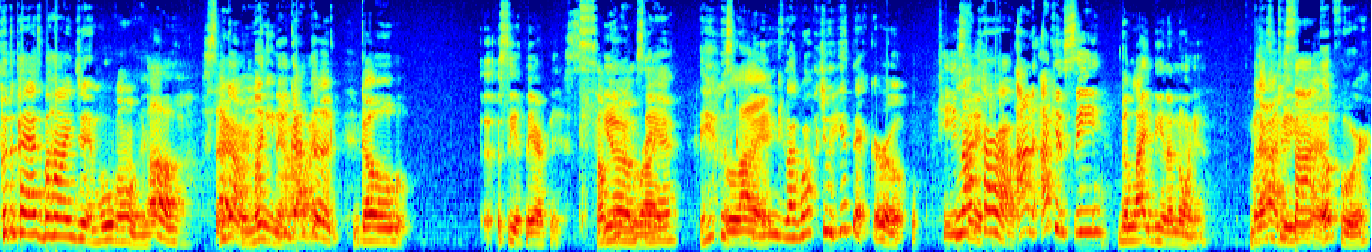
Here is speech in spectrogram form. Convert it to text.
put the past behind you and move on. Oh, sir. You got money now, You got like- to go uh, see a therapist. Something you know what I'm right. saying? It was Like- crazy. Like, why would you hit that girl? He Knock said- her out. I, I can see the light being annoying. But that's what you signed up for.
